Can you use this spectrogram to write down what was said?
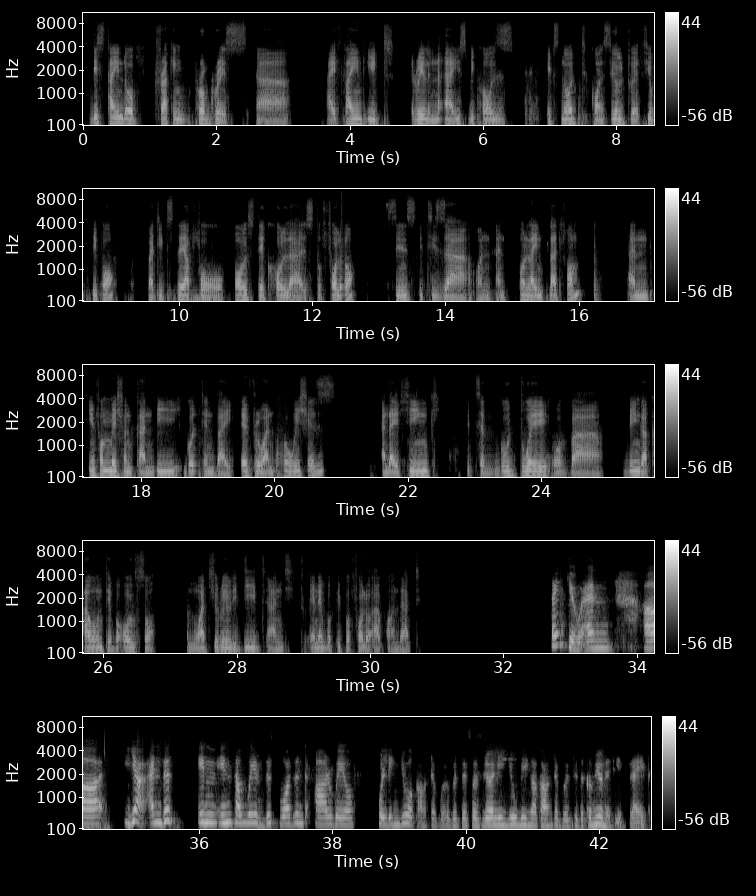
this kind of tracking progress, uh, I find it really nice because it's not concealed to a few people, but it's there for all stakeholders to follow since it is uh, on an online platform and information can be gotten by everyone who wishes. And I think it's a good way of uh, being accountable also on what you really did and to enable people follow up on that. Thank you. And uh, yeah, and this in in some ways this wasn't our way of holding you accountable, but this was really you being accountable to the communities, right?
